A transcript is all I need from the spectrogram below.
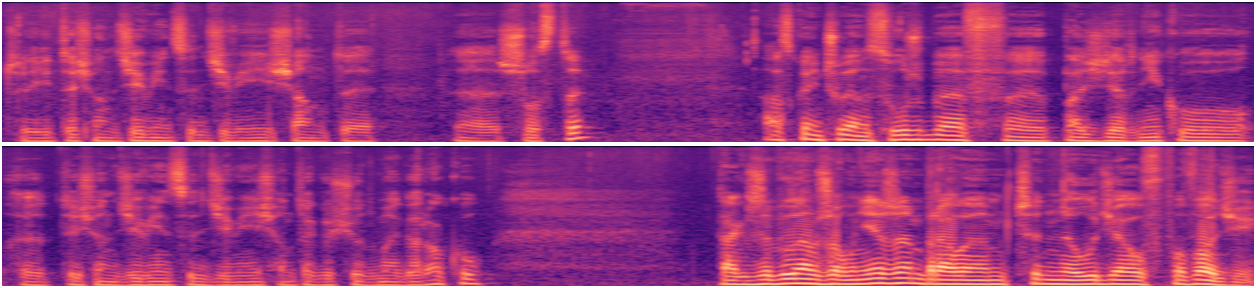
czyli 1996, a skończyłem służbę w październiku 1997 roku Także byłem żołnierzem, brałem czynny udział w powodzi,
